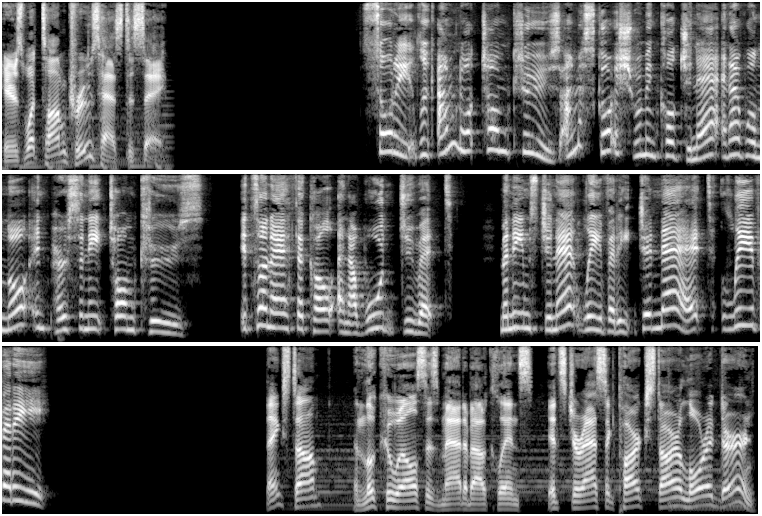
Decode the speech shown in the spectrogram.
Here's what Tom Cruise has to say. Sorry, look, I'm not Tom Cruise. I'm a Scottish woman called Jeanette, and I will not impersonate Tom Cruise. It's unethical, and I won't do it. My name's Jeanette Lavery. Jeanette Lavery. Thanks, Tom. And look who else is mad about Clints. It's Jurassic Park star Laura Dern.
